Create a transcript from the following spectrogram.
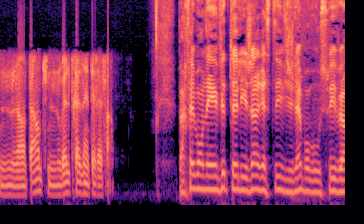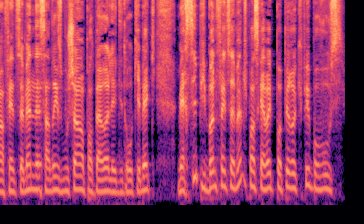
une entente, une nouvelle très intéressante. Parfait. Bon, on invite les gens à rester vigilants pour vous suivre en fin de semaine. Sandrine Bouchard, porte-parole d'Hydro-Québec. Merci, puis bonne fin de semaine. Je pense qu'elle va être pas pire occupée pour vous aussi.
